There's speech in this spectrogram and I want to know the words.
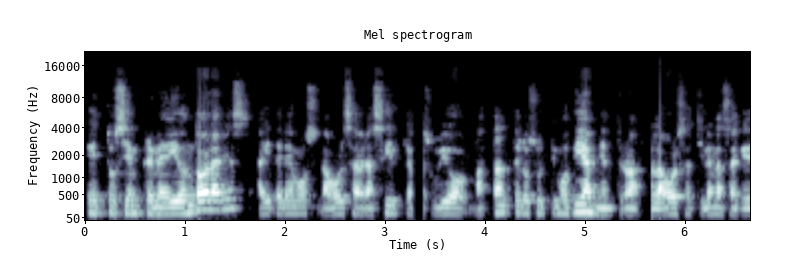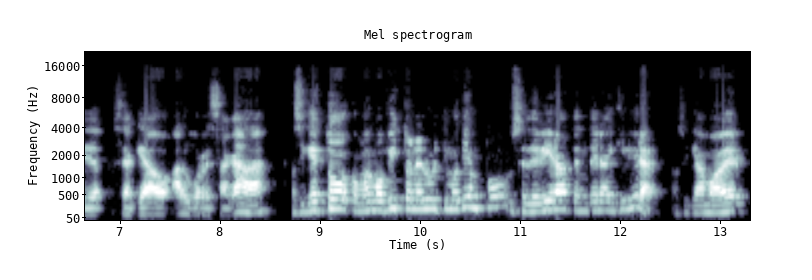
esto siempre medido en dólares. Ahí tenemos la bolsa de Brasil que ha subido bastante los últimos días, mientras la bolsa chilena se ha, quedado, algo rezagada. Así que esto, como hemos visto en el último tiempo, se debiera tender a equilibrar. Así que vamos a ver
